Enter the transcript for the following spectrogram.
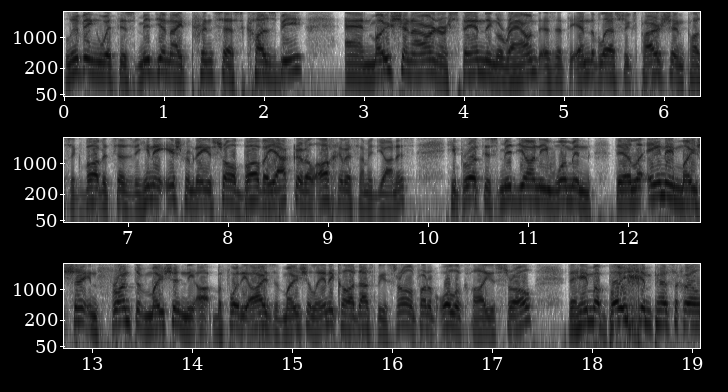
living with this Midianite princess Cozbi, and Moshe and Aaron are standing around, as at the end of last week's parsha in Pasuk Vav, it says, "V'hine Ishmael Yisrael ba v'yakrav el achives Midyanis." He brought this Midiani woman there, le'ene Moshe, in front of Moshe, in the, uh, before the eyes of Moshe, le'ene kol adas Yisrael, in front of all of Klal Yisrael. V'hema boichim pesach oil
